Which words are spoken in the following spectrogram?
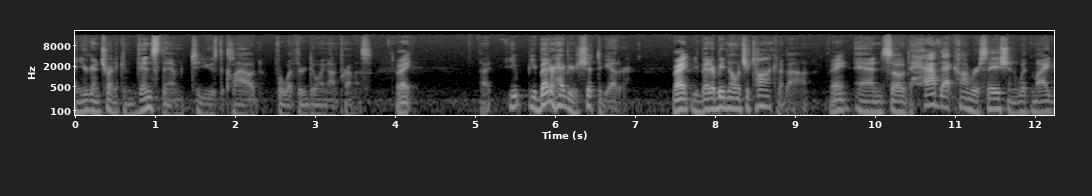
And you're going to try to convince them to use the cloud for what they're doing on premise. Right. Right? You, you better have your shit together. Right. You better be know what you're talking about. Right. And so to have that conversation with my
